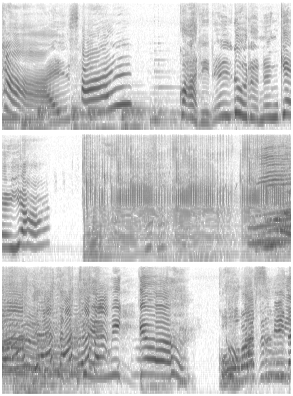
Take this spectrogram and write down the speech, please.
살살 꽈리를 누르는 게야 우와! 재밌게! 고맙습니다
